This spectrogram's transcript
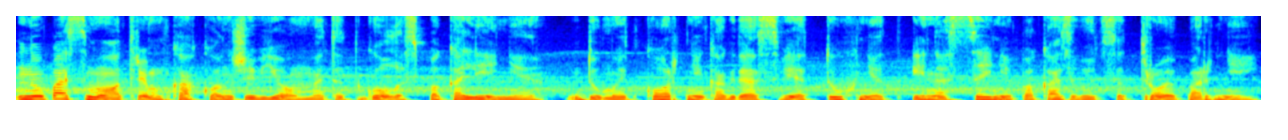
«Ну, посмотрим, как он живьем, этот голос поколения», — думает Кортни, когда свет тухнет и на сцене показываются трое парней.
